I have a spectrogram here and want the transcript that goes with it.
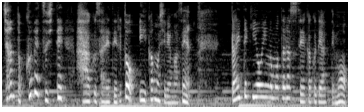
ちゃんと区別して把握されているといいかもしれません。外的要因がもたらす性格であっても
